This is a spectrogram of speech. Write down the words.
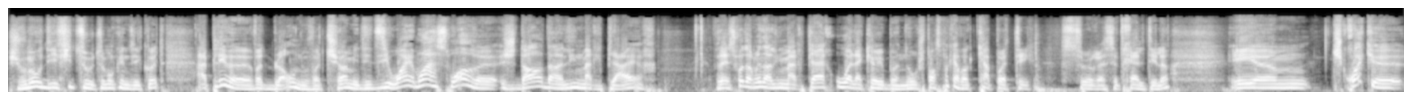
Je vous mets au défi de tout, tout le monde qui nous écoute. Appelez euh, votre blonde ou votre chum et dites, ouais, moi, à soir, euh, je dors dans le lit de Marie-Pierre. Vous allez soit dormir dans le lit de Marie-Pierre ou à l'accueil Bono. Je pense pas qu'elle va capoter sur euh, cette réalité-là. Et je crois que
